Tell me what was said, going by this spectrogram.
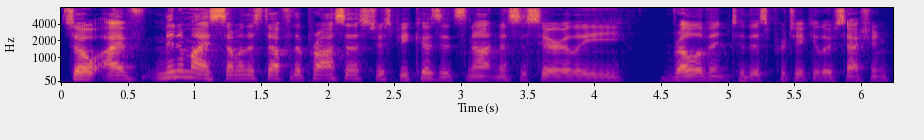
So I've minimized some of the stuff of the process just because it's not necessarily relevant to this particular session.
